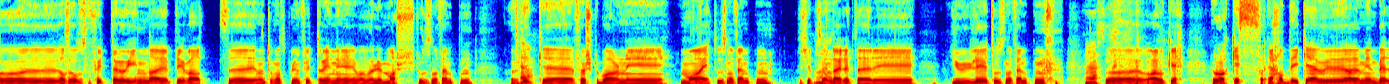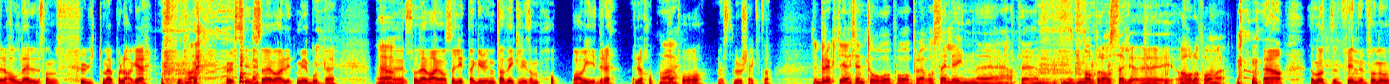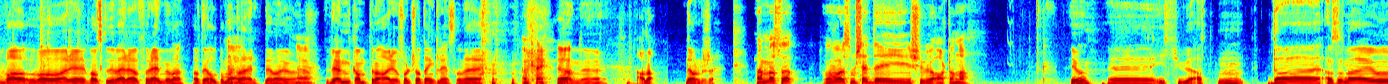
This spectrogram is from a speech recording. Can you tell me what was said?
Altså, så flytta vi jo inn da i privat eh, I den tomannsboligen flytta vi inn i hva var det, mars 2015. Og vi Ja. fikk eh, første barn i mai 2015. Så kjøpte vi en leilighet der i juli 2015. Ja. Så var jo ikke, det var ikke Jeg hadde ikke eh, min bedre halvdel sånn fullt med på laget. Hun syntes jeg var litt mye borte. Ja. Eh, Så det var jo også litt av grunnen til at jeg ikke liksom hoppa videre. Eller hoppa Nei. på neste prosjekt. da Du brukte egentlig to år på å prøve å selge inn at det er noe bra å, selge, å holde på med. Ja, Jeg måtte finne på noe Hva, hva, var det, hva skulle det være for henne, da? At jeg holdt på med Ja. dette her? Det var jo, Ja. Den kampen har jeg jo fortsatt, egentlig. Så det, okay, ja. Men eh, ja da. Det ordner seg. Nei, men altså, hva var det som skjedde i 2018 da? Jo, eh, i 2018 da Altså, nå er jeg jo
